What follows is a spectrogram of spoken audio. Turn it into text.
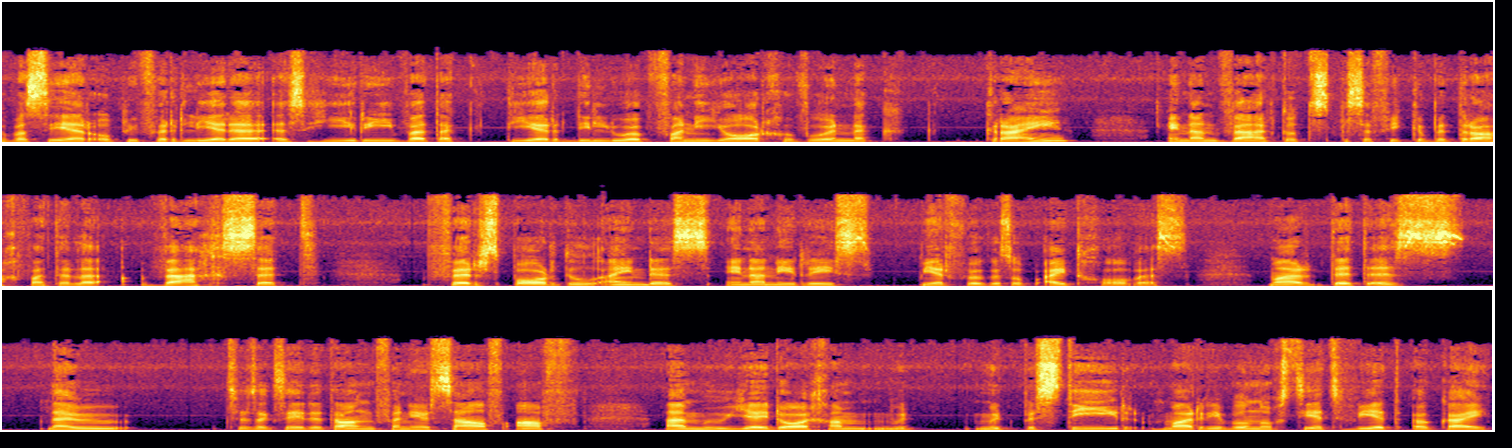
gebaseer op die verlede is hierdie wat ek deur die loop van die jaar gewoonlik kry en dan werk tot 'n spesifieke bedrag wat hulle wegsit vir spaardoeleindes en dan die res meer fokus op uitgawes. Maar dit is nou soos ek sê dit hang van jouself af um, hoe jy daai gaan moet moet bestuur, maar jy wil nog steeds weet, okay,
